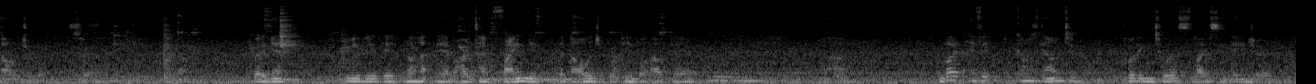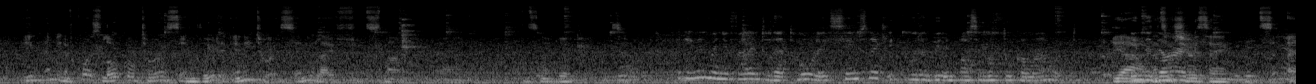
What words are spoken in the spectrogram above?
knowledgeable, so you know. But again, maybe they they have a hard time finding the knowledgeable people out there. Um, but if it comes down to putting tourists' lives in danger, even, I mean, of course, local tourists included, any tourists, any life, it's not, um, it's not good. So, But even when you fell into that hole, it seems like it would have been impossible to come out. yeah, In the that's what she dark. was saying. It's, uh,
